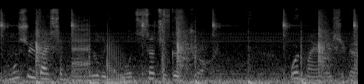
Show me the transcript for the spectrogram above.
I'm gonna show you guys something really cool. It's such a good drawing. Where'd my eraser go?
